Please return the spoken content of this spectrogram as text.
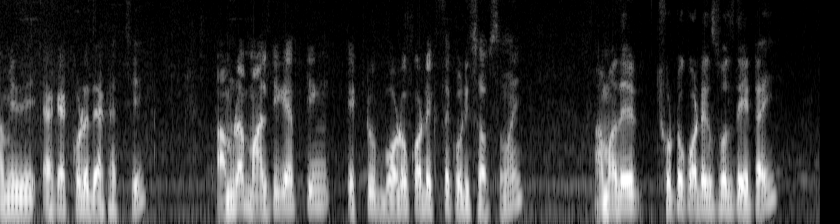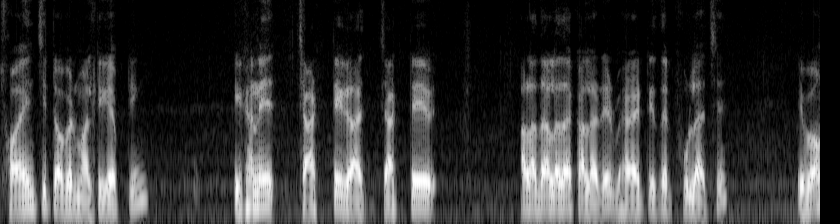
আমি এক এক করে দেখাচ্ছি। আমরা মাল্টি গ্যাপটিং একটু বড় কডেক্সে করি সবসময়। আমাদের ছোট কডেক্স বলতে এটাই, ছয় ইঞ্চি টবের মাল্টি গ্যাপটিং এখানে চারটে গাছ, চারটে আলাদা আলাদা কালারের ভ্যারাইটিসের ফুল আছে। এবং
